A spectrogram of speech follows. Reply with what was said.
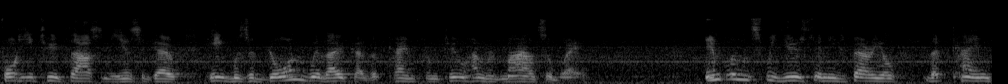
42,000 years ago, he was adorned with ochre that came from 200 miles away. Implements were used in his burial that came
